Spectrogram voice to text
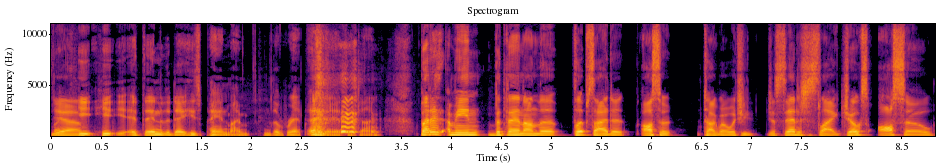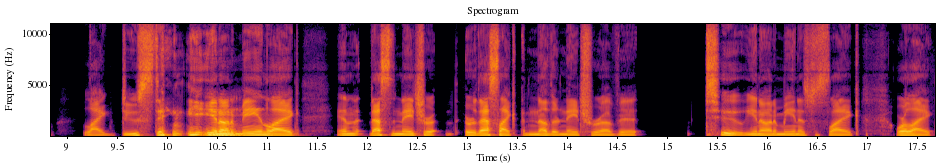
Like, Yeah. He, he at the end of the day, he's paying my the rent for me at the time. But it, I mean, but then on the flip side, to also talk about what you just said, it's just like jokes also like do sting. You you know what I Mm. mean? Like, and that's the nature, or that's like another nature of it too. You know what I mean? It's just like, or like,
